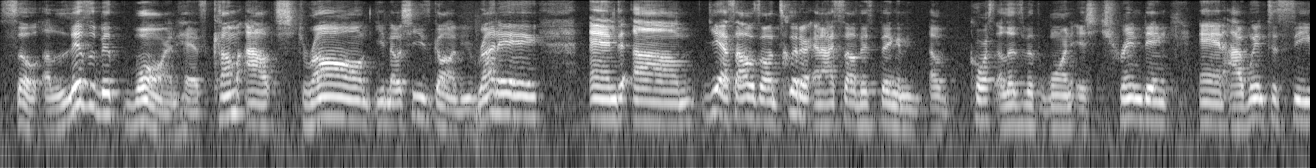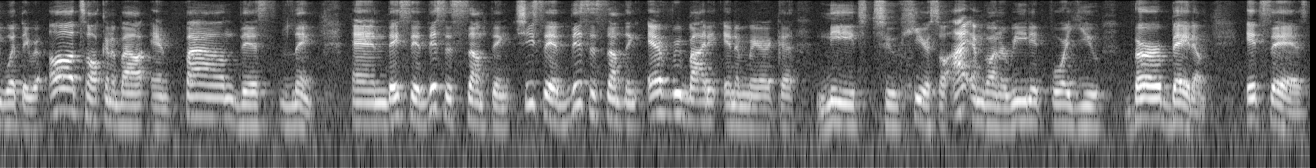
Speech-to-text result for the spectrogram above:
So Elizabeth Warren has come out strong. You know, she's going to be running. And um, yes, I was on Twitter and I saw this thing, and of course, Elizabeth Warren is trending. And I went to see what they were all talking about and found this link. And they said, This is something, she said, This is something everybody in America needs to hear. So I am going to read it for you verbatim. It says,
